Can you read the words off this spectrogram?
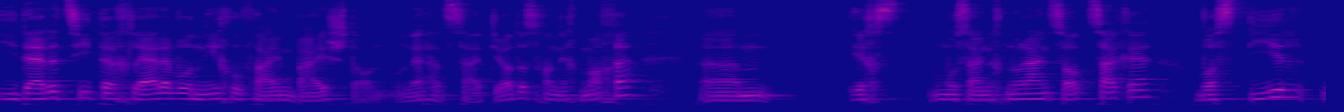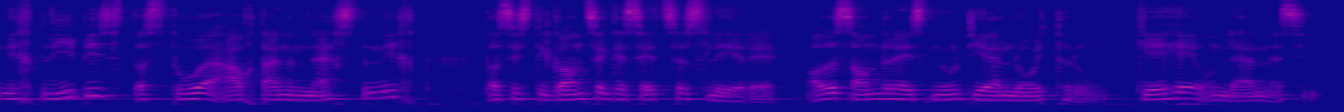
in dieser Zeit erklären, wo ich auf einem beistehe. Und er hat gesagt, ja, das kann ich machen. Ähm, ich muss eigentlich nur einen Satz sagen, was dir nicht lieb ist, das tue auch deinem Nächsten nicht. Das ist die ganze Gesetzeslehre. Alles andere ist nur die Erläuterung. Gehe und lerne sie.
